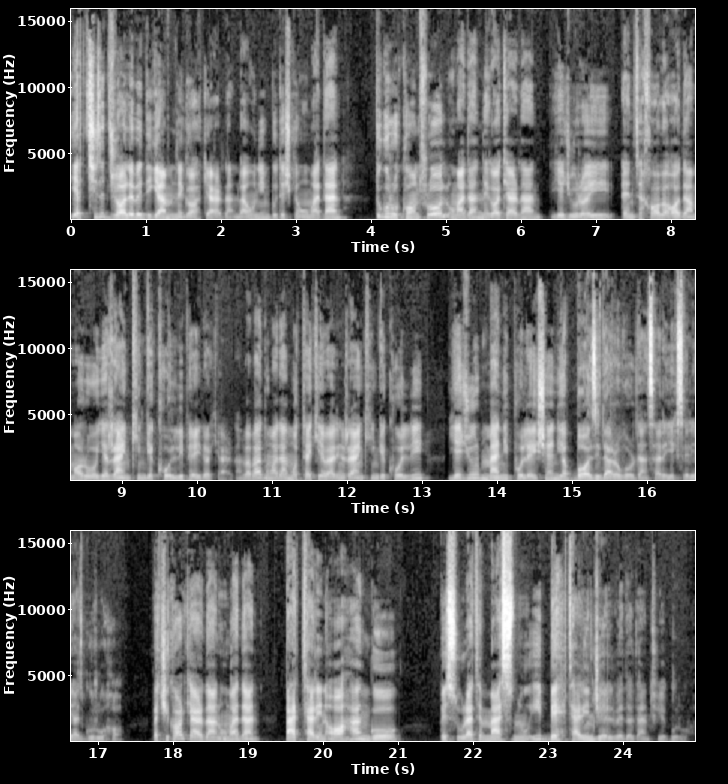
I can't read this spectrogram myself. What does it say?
یه چیز جالب دیگه هم نگاه کردن و اون این بودش که اومدن تو گروه کنترل اومدن نگاه کردن یه جورایی انتخاب آدما رو یه ranking کلی پیدا کردن و بعد اومدن متکی بر این ranking کلی یه جور manipulation یا بازی در آوردن سر یک سری از گروه ها و چیکار کردن؟ اومدن بدترین آهنگو به صورت مصنوعی بهترین جلوه دادن توی گروه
